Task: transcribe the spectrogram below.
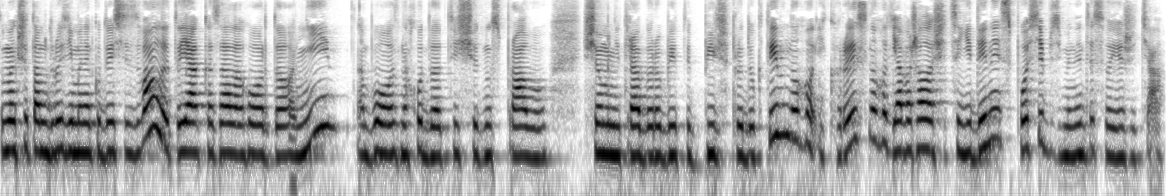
Тому якщо там друзі мене кудись звали, то я казала гордо ні, або знаходила тисячу одну справу, що мені треба робити більш продуктивного і корисного. Я вважала, що це єдиний спосіб змінити своє життя,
